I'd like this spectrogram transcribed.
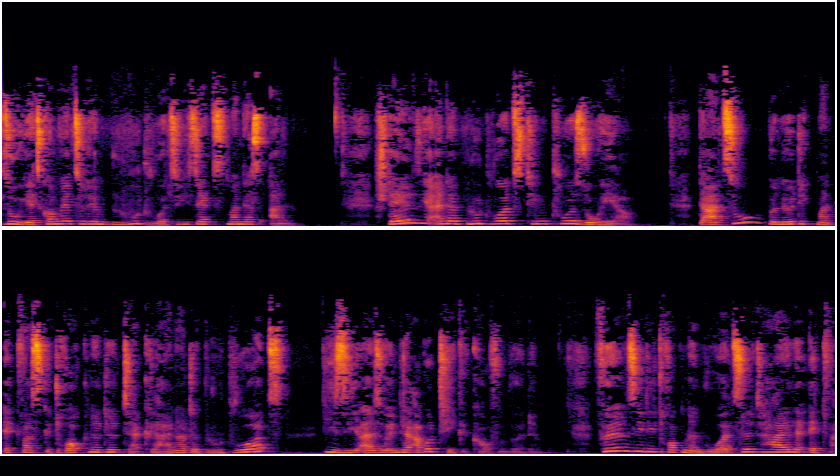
So, jetzt kommen wir zu dem Blutwurz. Wie setzt man das an? Stellen Sie eine Blutwurztinktur so her. Dazu benötigt man etwas getrocknete, zerkleinerte Blutwurz, die Sie also in der Apotheke kaufen würde. Füllen Sie die trockenen Wurzelteile etwa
